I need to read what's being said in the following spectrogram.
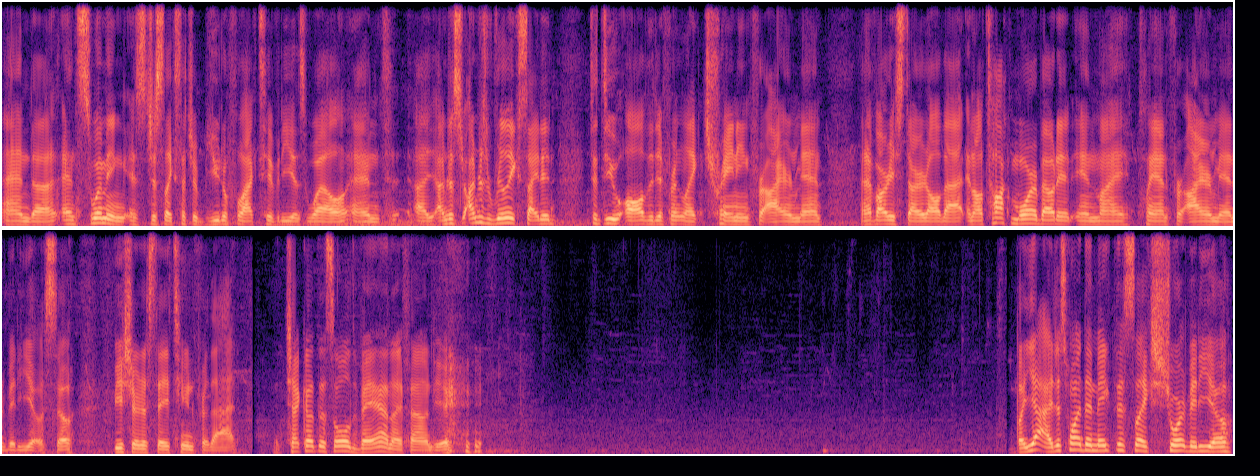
And uh, and swimming is just like such a beautiful activity as well. And I, I'm just I'm just really excited to do all the different like training for Ironman. And I've already started all that. And I'll talk more about it in my plan for Ironman video. So be sure to stay tuned for that. Check out this old van I found here. But yeah, I just wanted to make this like short video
